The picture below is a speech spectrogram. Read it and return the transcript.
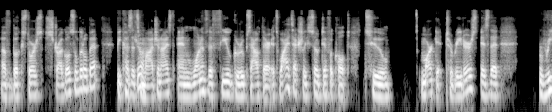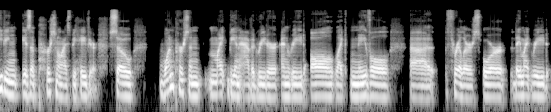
of bookstores struggles a little bit because it's Sure. homogenized and one of the few groups out there. It's why it's actually so difficult to market to readers is that reading is a personalized behavior. So one person might be an avid reader and read all like naval uh, thrillers, or they might read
